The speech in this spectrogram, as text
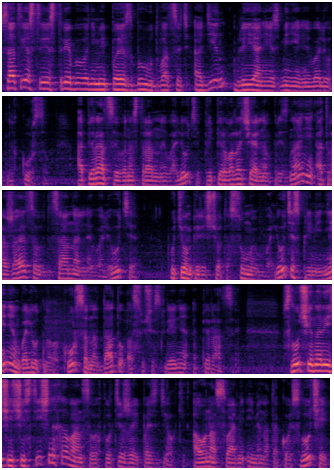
В соответствии с требованиями ПСБУ-21 влияние изменения валютных курсов операции в иностранной валюте при первоначальном признании отражаются в национальной валюте путем пересчета суммы в валюте с применением валютного курса на дату осуществления операции. В случае наличия частичных авансовых платежей по сделке, а у нас с вами именно такой случай,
